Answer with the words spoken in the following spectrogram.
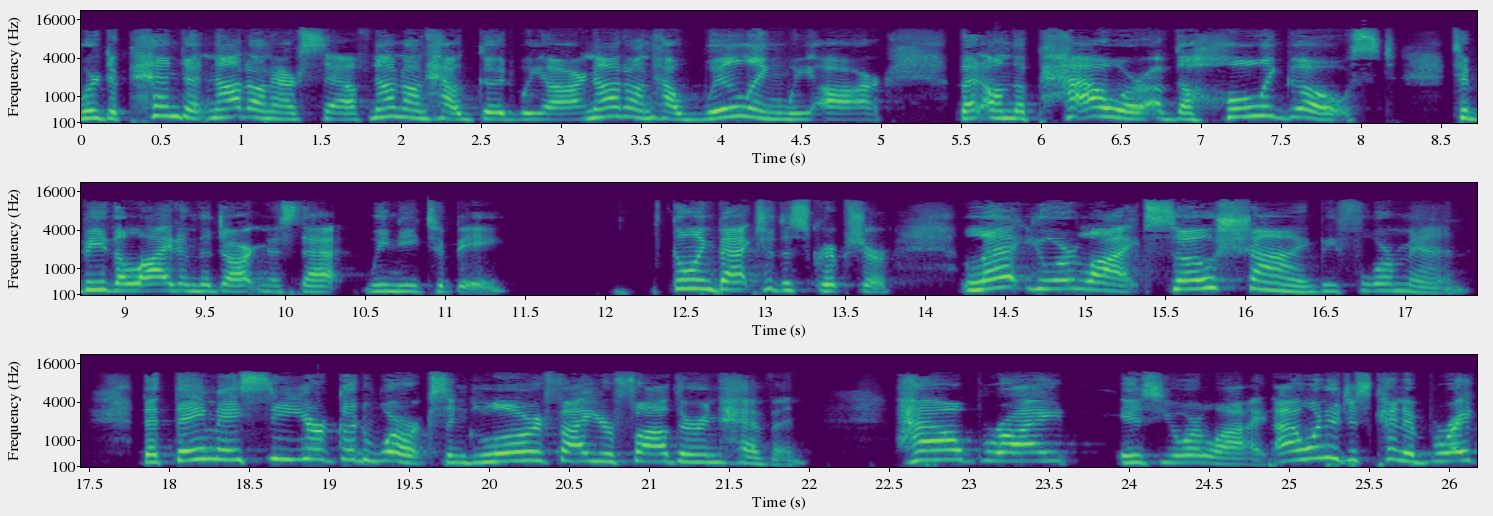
we're dependent not on ourselves, not on how good we are, not on how willing we are, but on the power of the Holy Ghost to be the light in the darkness that we need to be. Going back to the scripture, let your light so shine before men that they may see your good works and glorify your Father in heaven. How bright is your light. I want to just kind of break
